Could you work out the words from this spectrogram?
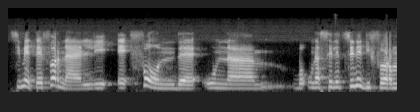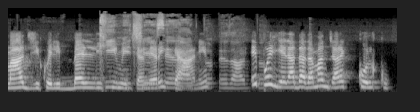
si mette ai fornelli e fonde un, ehm, boh, una selezione di formaggi, quelli belli chimici, americani, esatto, esatto. e poi gliela dà da mangiare col cucchiaio.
